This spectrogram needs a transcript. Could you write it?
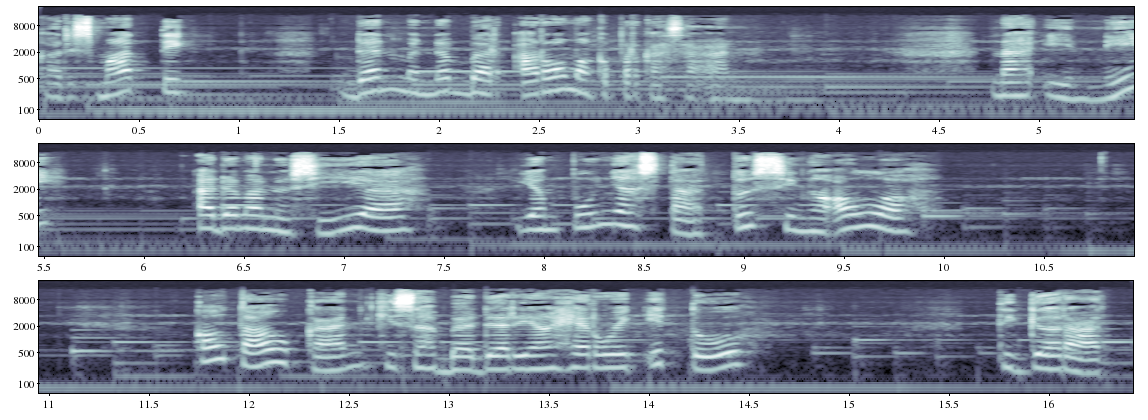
karismatik, dan menebar aroma keperkasaan. Nah, ini ada manusia yang punya status singa Allah. Kau tahu kan kisah Badar yang heroik itu? 300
